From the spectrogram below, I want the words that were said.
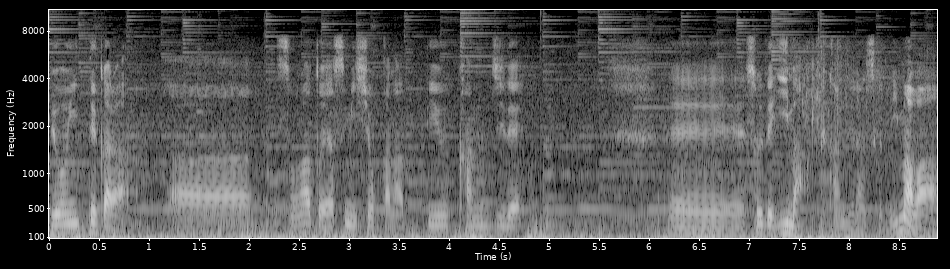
病院行ってからあその後休みしようかなっていう感じで、えー、それで今って感じなんですけど今は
